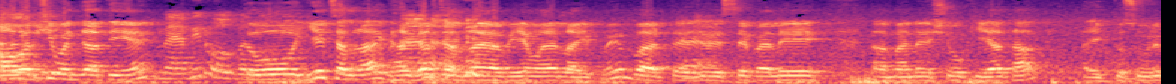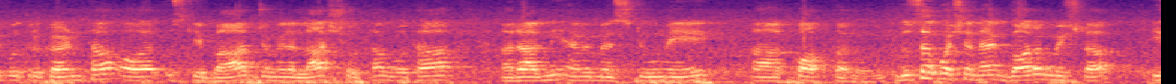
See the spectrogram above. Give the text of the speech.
बावर्ची बन जाती है। मैं भी रोल तो ये चल रहा है घर घर चल रहा है अभी हमारे लाइफ में। बट जो इससे पहले मैंने शो किया था एक तो सूर्यपुत्र कर्ण था और उसके बाद जो मेरा लास्ट शो था वो था Ragini M M S two में कॉप का रोल दूसरा क्वेश्चन है Gaurav Mishra. He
